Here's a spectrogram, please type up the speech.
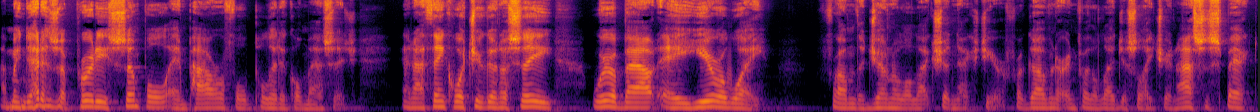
I mean, that is a pretty simple and powerful political message. And I think what you're going to see, we're about a year away from the general election next year for governor and for the legislature. And I suspect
